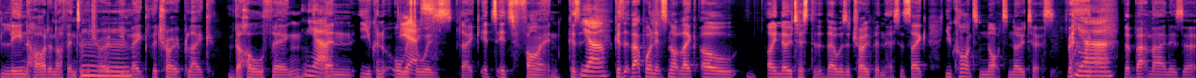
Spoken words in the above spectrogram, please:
lean hard enough into the trope, you Mm. make the trope like the whole thing, Yeah. then you can almost Yes. always like it's it's fine because Yeah. because at that point it's not like oh I noticed that there was a trope in this. It's like you can't not notice Yeah. that Batman is a.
